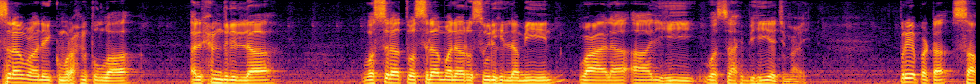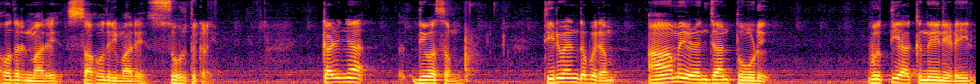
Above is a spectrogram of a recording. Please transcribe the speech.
അസ്സാം വലൈക്കും വറഹമത്തുള്ള. അൽഹംദുലില്ലാ. വസ്സലാത്തു വസ്സലാം അല റസൂലിഹില്ലമീൻ വാല ആലിഹി വസാഹിബിഹി അജ്മായി പ്രിയപ്പെട്ട സഹോദരന്മാരെ സഹോദരിമാരെ സുഹൃത്തുക്കളെ കഴിഞ്ഞ ദിവസം തിരുവനന്തപുരം ആമയിഴഞ്ചാൻ തോട് വൃത്തിയാക്കുന്നതിനിടയിൽ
